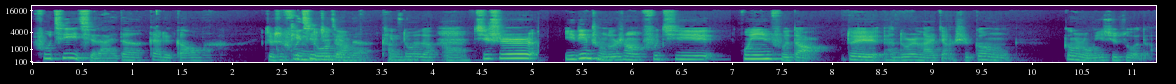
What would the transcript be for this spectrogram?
夫妻一起来的概率高吗？就是夫挺多妻之间的挺多的嗯其实一定程度上，夫妻婚姻辅导对很多人来讲是更更容易去做的，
